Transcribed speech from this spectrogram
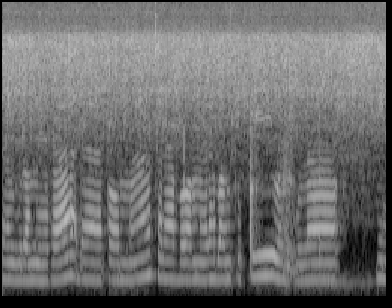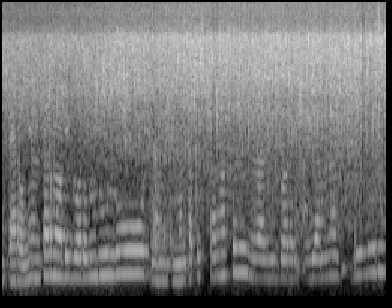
Ada gula merah ada tomat cara bawang merah bawang putih udah diulek. Ini terongnya ntar mau digoreng dulu teman-teman. Tapi sekarang aku lagi goreng ayam lagi dulu nih.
